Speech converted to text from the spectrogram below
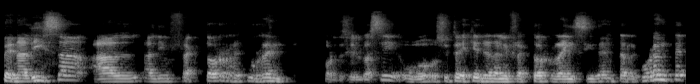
penaliza al, al, infractor recurrente, por decirlo así, o si ustedes quieren al infractor reincidente recurrente,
